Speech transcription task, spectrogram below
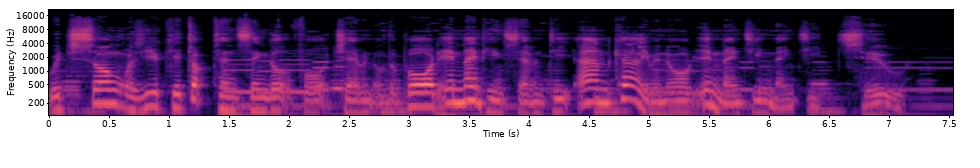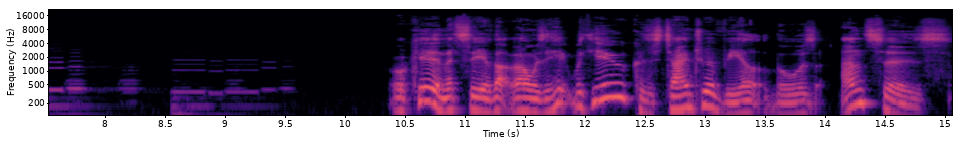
Which song was UK top 10 single for Chairman of the Board in 1970 and Kylie Minogue in 1992? Okay, then let's see if that round was a hit with you, because it's time to reveal those answers.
